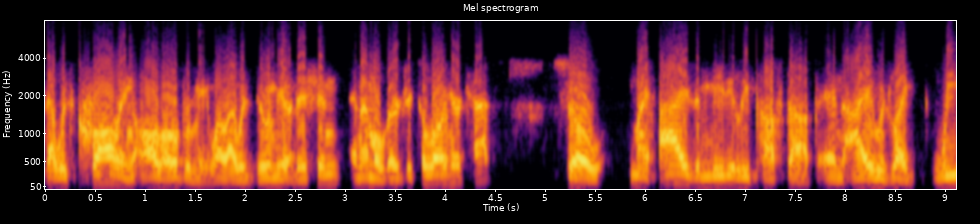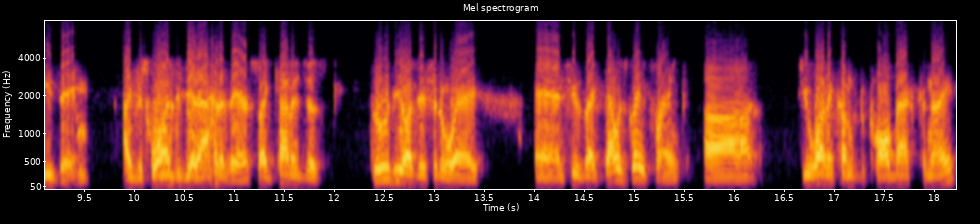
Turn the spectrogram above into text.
that was crawling all over me while I was doing the audition, and I'm allergic to long-haired cats. So my eyes immediately puffed up, and I was like wheezing. I just wanted to get out of there, so I kind of just threw the audition away. And she was like, "That was great, Frank. Uh, do you want to come to the callback tonight?"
